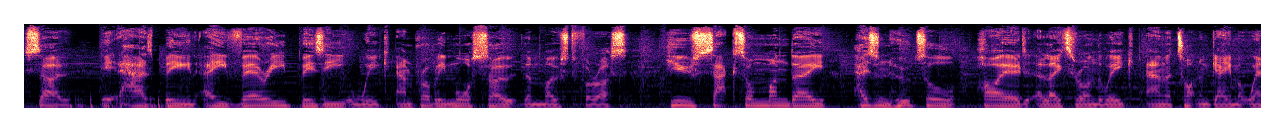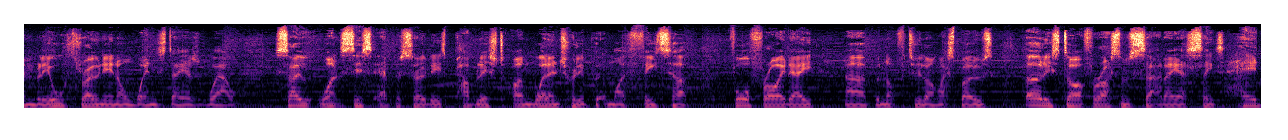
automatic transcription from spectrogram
So, it has been a very busy week and probably more so than most for us. Hughes sacked on Monday, Hasenhüttl hired later on the week, and the Tottenham game at Wembley all thrown in on Wednesday as well. So, once this episode is published, I'm well and truly putting my feet up for Friday, uh, but not for too long, I suppose. Early start for us on Saturday as Saints head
